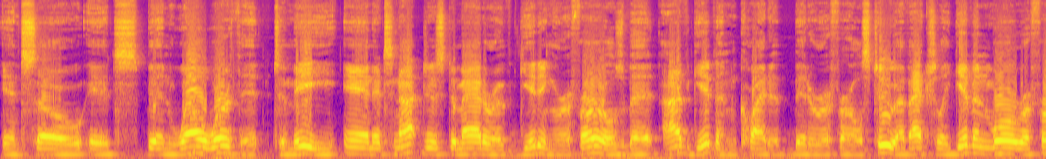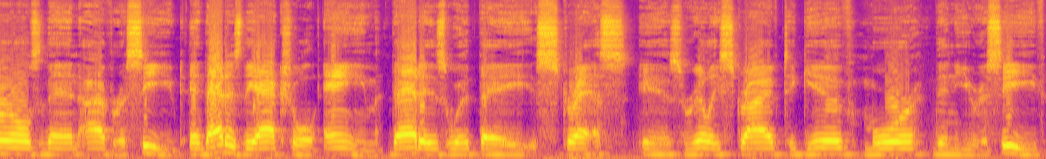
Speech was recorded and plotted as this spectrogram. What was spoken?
And so it's been well worth it to me. And it's not just a matter of getting referrals, but I've given quite a bit of referrals too. I've actually given more referrals than I've received. And that is the actual aim. That is what they stress is really strive to give more than you receive.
